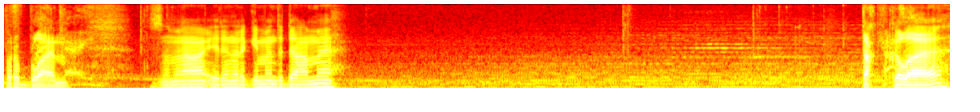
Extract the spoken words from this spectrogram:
problém. To znamená, jeden regiment dáme... Takhle.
